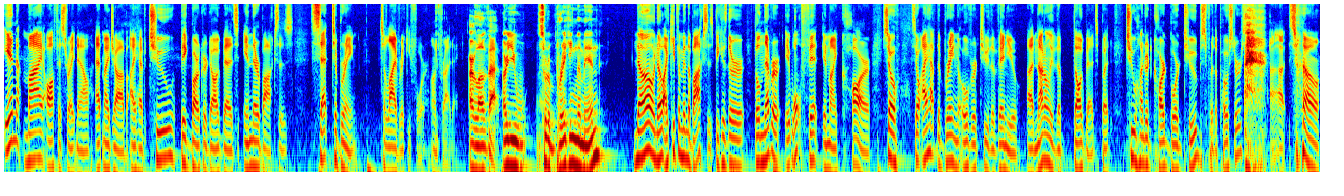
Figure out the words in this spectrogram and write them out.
in my office right now at my job, I have two Big Barker dog beds in their boxes set to bring to Live Ricky 4 on Friday. I love that. Are you sort of breaking them in? No, no, I keep them in the boxes because they're they'll never it won't fit in my car. So so I have to bring over to the venue uh, not only the dog beds but 200 cardboard tubes for the posters. uh, so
